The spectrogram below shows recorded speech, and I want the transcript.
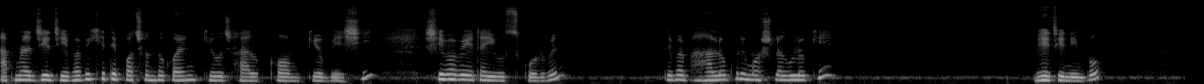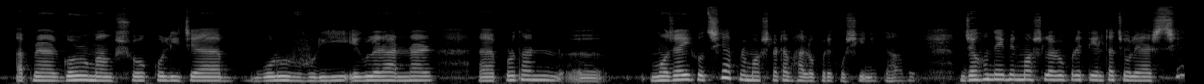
আপনারা যে যেভাবে খেতে পছন্দ করেন, কেউ ঝাল কম, কেউ বেশি, সেভাবে এটা ইউজ করবেন। তো এবার ভালো করে মশলাগুলোকে ভেজে নিব। আপনার গরুর মাংস, কলিজা, গরুর ভুড়ি, এগুলো রান্নার প্রধান মজাই হচ্ছে আপনার মশলাটা ভালো করে কষিয়ে নিতে হবে। যখন দেখবেন মশলার উপরে তেলটা চলে আসছে,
